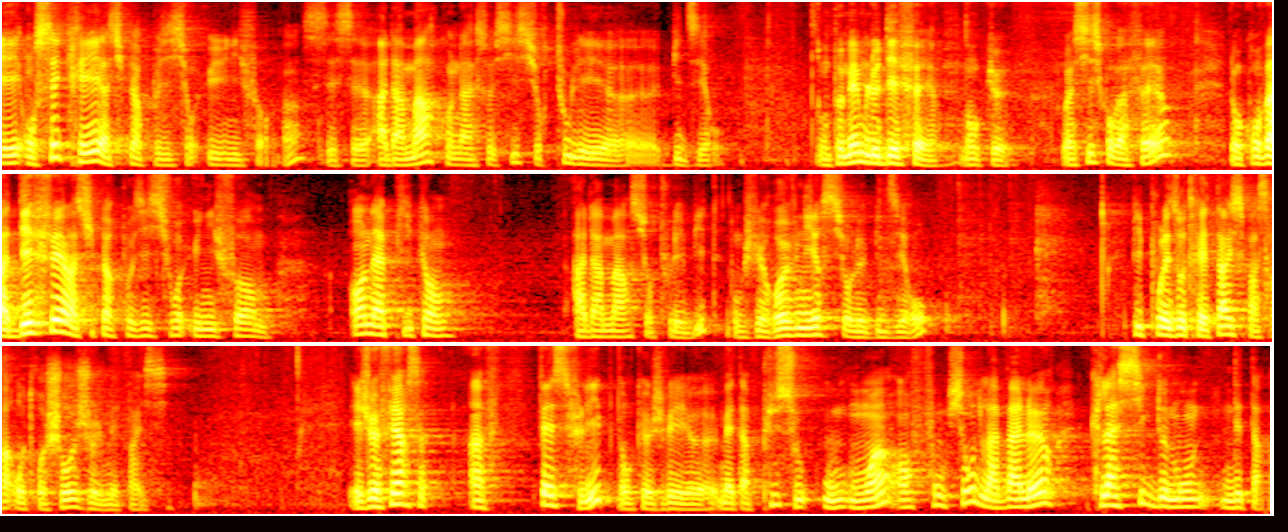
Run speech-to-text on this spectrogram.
Et on sait créer la superposition uniforme. Hein. C'est Adamar qu'on associe sur tous les euh, bits 0. On peut même le défaire. Donc euh, voici ce qu'on va faire. Donc on va défaire la superposition uniforme en appliquant Adamar sur tous les bits. Donc je vais revenir sur le bit 0. Puis pour les autres états, il se passera autre chose, je ne le mets pas ici. Et je vais faire un phase flip, donc je vais euh, mettre un plus ou moins en fonction de la valeur classique de mon état.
